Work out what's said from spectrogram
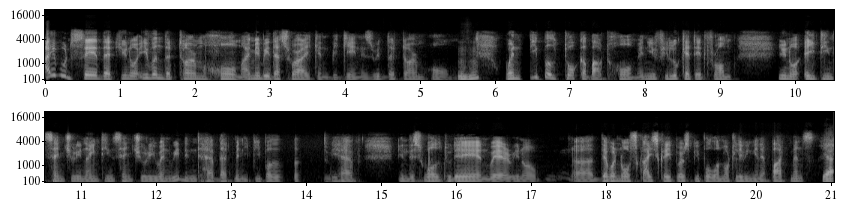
I would say that you know even the term home. I maybe that's where I can begin is with the term home. mm-hmm. When people talk about home, and if you look at it from, you know, 18th century, 19th century, when we didn't have that many people as we have in this world today, and where you know. Uh, there were no skyscrapers. People were not living in apartments. Yeah.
